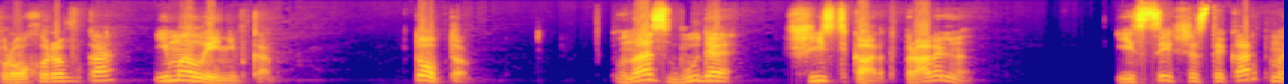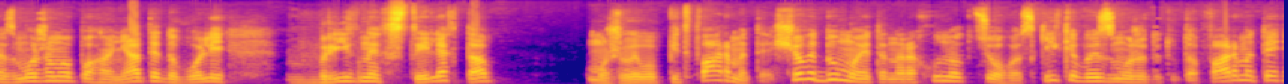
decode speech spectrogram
Прохоровка і Малинівка. Тобто, у нас буде 6 карт, правильно? І з цих шести карт ми зможемо поганяти доволі в різних стилях та, можливо, підфармити. Що ви думаєте на рахунок цього? Скільки ви зможете тут фармити,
